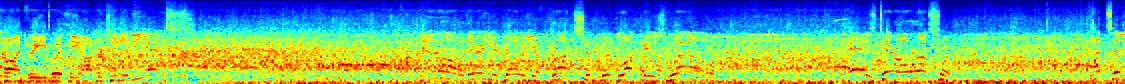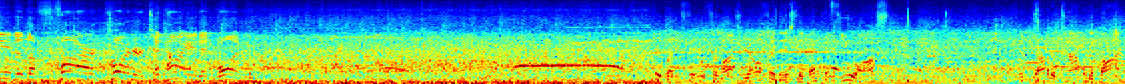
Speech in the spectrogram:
Convey with the opportunity, yes! Now, there you go, you brought some good luck as well. As Darel Russell cuts it into the far corner to tie it at one. Everybody forward for Montreal for this. They back a few off. Looked out of the top of the box.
